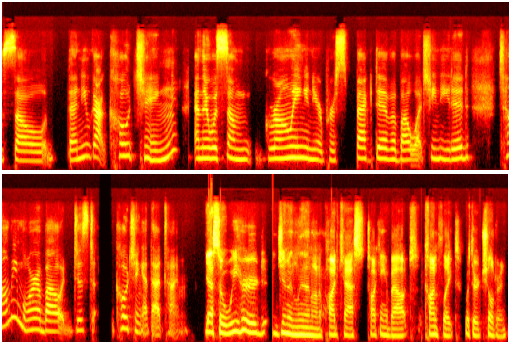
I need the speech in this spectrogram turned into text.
So then you got coaching and there was some growing in your perspective about what she needed. Tell me more about just coaching at that time. Yeah, so we heard Jim and Lynn on a podcast talking about conflict with their children.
